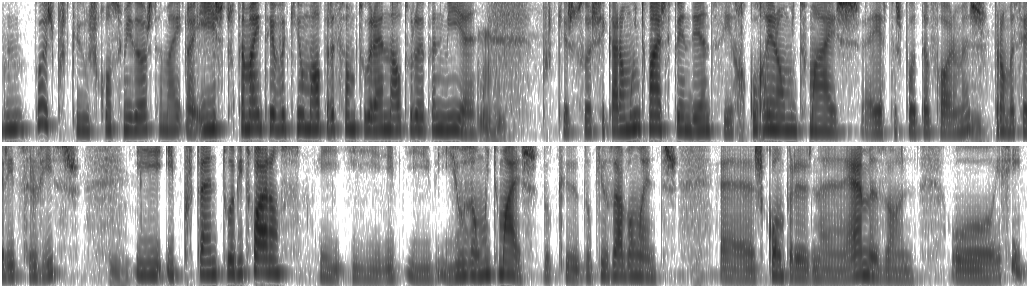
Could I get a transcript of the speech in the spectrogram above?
Uhum, pois, porque os consumidores também. É? E isto também teve aqui uma alteração muito grande na altura da pandemia. Uhum. Porque as pessoas ficaram muito mais dependentes e recorreram muito mais a estas plataformas uhum. para uma série de serviços uhum. e, e, portanto, habituaram-se e, e, e, usam muito mais do que, do que usavam antes. Uh, as compras na Amazon, ou, enfim,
